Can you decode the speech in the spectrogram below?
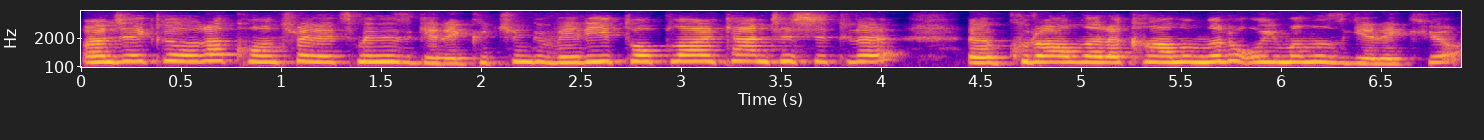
öncelikli olarak kontrol etmeniz gerekiyor. Çünkü veriyi toplarken çeşitli e, kurallara, kanunlara uymanız gerekiyor.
